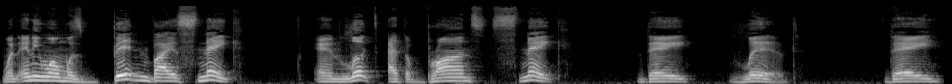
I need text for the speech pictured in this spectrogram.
when anyone was bitten by a snake, and looked at the bronze snake, they lived. They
